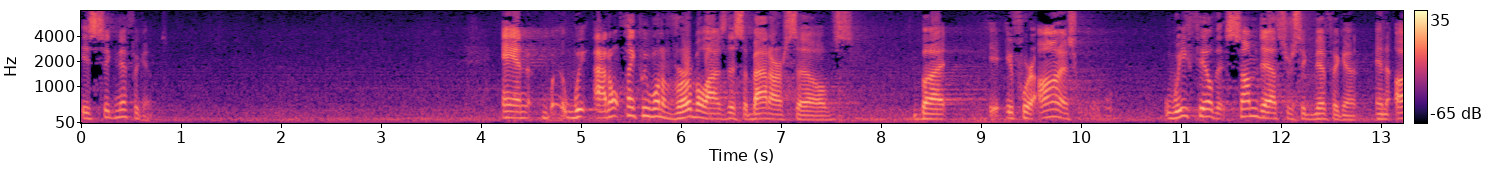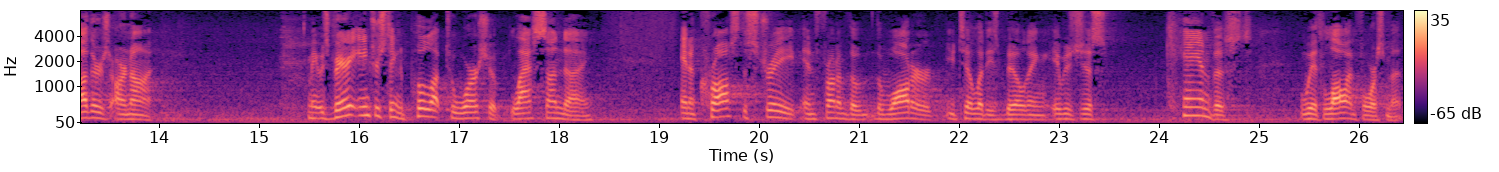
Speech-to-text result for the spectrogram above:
is significant. And we, I don't think we want to verbalize this about ourselves, but if we're honest, we feel that some deaths are significant and others are not. I mean, it was very interesting to pull up to worship last Sunday and across the street in front of the, the water utilities building, it was just canvassed with law enforcement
